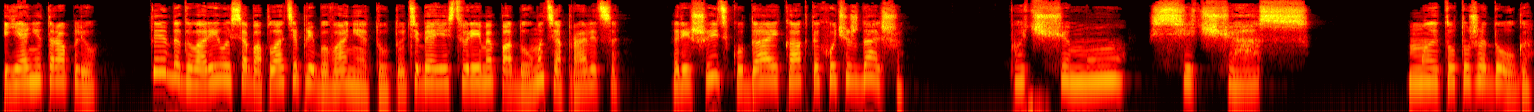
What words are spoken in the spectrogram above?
Я не тороплю. Ты договорилась об оплате пребывания тут. У тебя есть время подумать, оправиться, решить, куда и как ты хочешь дальше. Почему сейчас? Мы тут уже долго.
